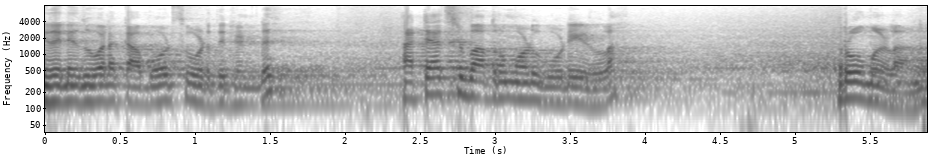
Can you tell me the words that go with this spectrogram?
ഇതിന് ഇതുപോലെ കബോർഡ്സ് കൊടുത്തിട്ടുണ്ട്. അറ്റാച്ച്ഡ് ബാത്റൂമോട് കൂടിയുള്ള റൂമുകളാണ്.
